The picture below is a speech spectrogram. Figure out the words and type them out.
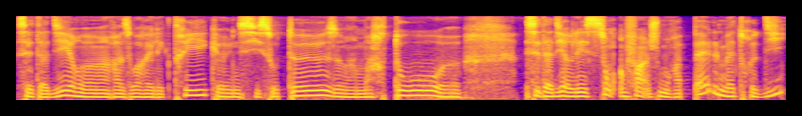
c'est-à-dire euh, un rasoir électrique, une scie sauteuse, un marteau, euh, c'est-à-dire les sons. Enfin, je me rappelle m'être dit,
